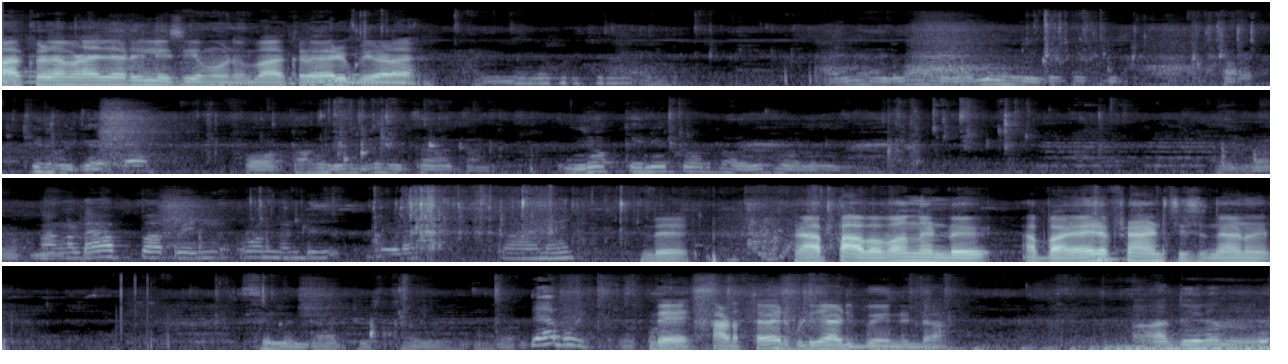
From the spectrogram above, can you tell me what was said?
ബാക്കിയുള്ള നമ്മളെല്ലാം റിലീസ് ചെയ്യാൻ പോണു. ബാക്കിയുള്ള ഞങ്ങളുടെ കാണാൻ ഇതേ ഇവിടെ അപ്പാപ്പ വന്നിട്ടുണ്ട്. അപ്പാപ്പ ഫ്രാൻസിസ് എന്നാണ്. ഇതേ അടുത്ത കരിപ്പിടി ചാടി പോയിട്ടാ അതിനൊന്ന്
